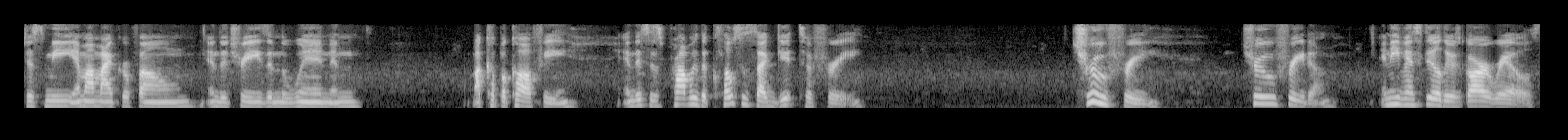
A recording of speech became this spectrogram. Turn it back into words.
Just me and my microphone and the trees and the wind and my cup of coffee. And this is probably the closest I get to free. True free, true freedom. And even still, there's guardrails.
